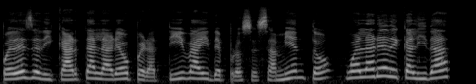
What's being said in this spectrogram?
Puedes dedicarte al área operativa y de procesamiento o al área de calidad.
